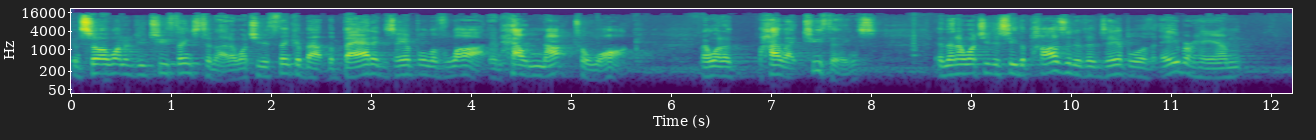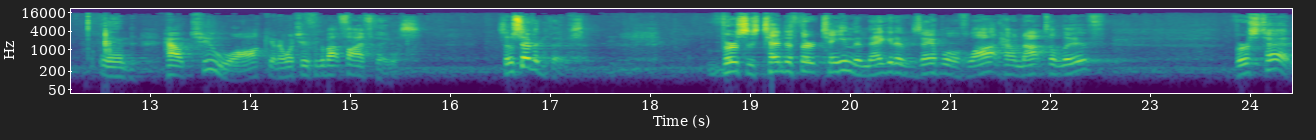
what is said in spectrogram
And so I want to do two things tonight. I want you to think about the bad example of Lot and how not to walk. I want to highlight two things. And then I want you to see the positive example of Abraham and how to walk. And I want you to think about five things. So, seven things. Verses 10 to 13, the negative example of Lot, how not to live. Verse 10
